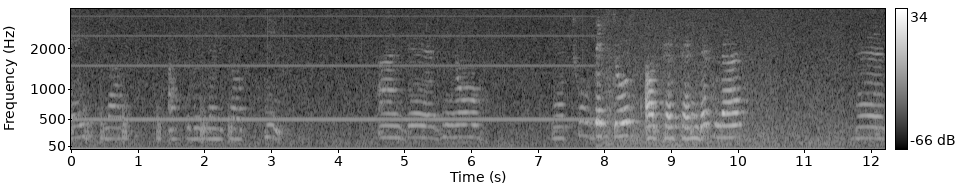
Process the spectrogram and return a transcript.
A plus absolute length of B. And uh, we know uh, two vectors are perpendicular uh,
